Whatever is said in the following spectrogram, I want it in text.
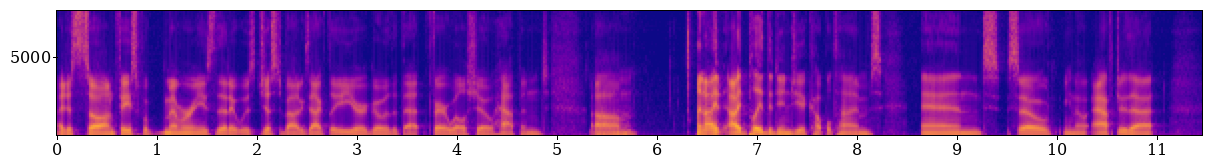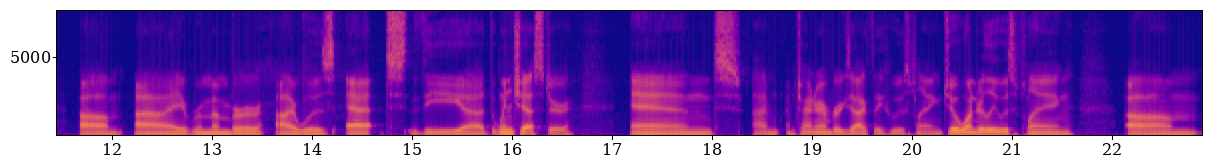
I just saw on Facebook memories that it was just about exactly a year ago that that farewell show happened. Um, and I'd, I'd played the Dingy a couple times, and so you know after that, um, I remember I was at the uh, the Winchester, and I'm I'm trying to remember exactly who was playing. Joe Wonderly was playing, um,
